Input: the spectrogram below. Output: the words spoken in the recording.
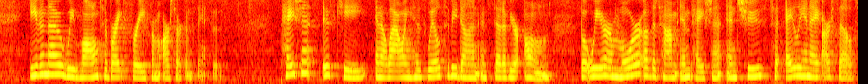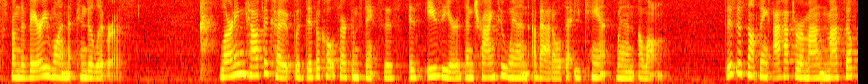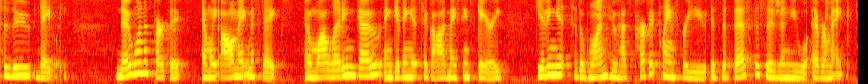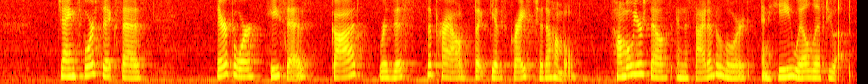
even though we long to break free from our circumstances. Patience is key in allowing His will to be done instead of your own, but we are more of the time impatient and choose to alienate ourselves from the very one that can deliver us. Learning how to cope with difficult circumstances is easier than trying to win a battle that you can't win alone. This is something I have to remind myself to do daily. No one is perfect, and we all make mistakes. And while letting go and giving it to God may seem scary, giving it to the one who has perfect plans for you is the best decision you will ever make. James 4 6 says, Therefore, he says, God resists the proud, but gives grace to the humble. Humble yourselves in the sight of the Lord, and he will lift you up.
